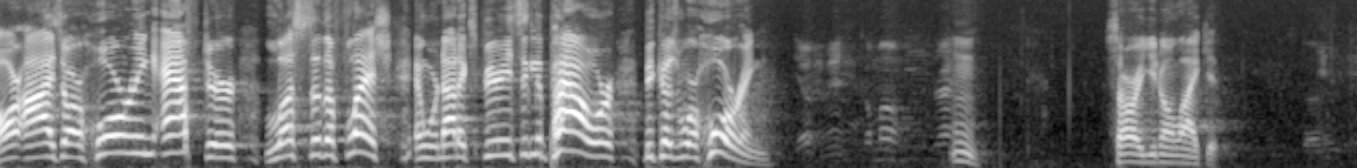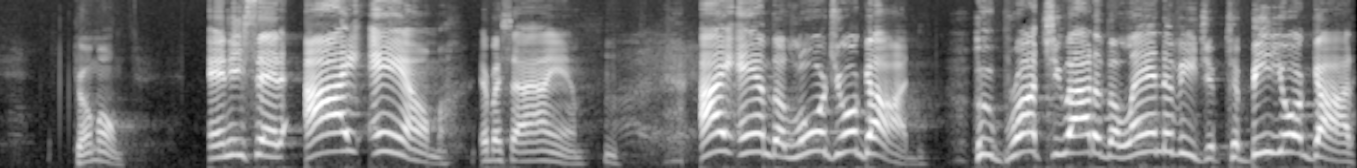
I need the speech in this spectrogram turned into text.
Our eyes are whoring after lusts of the flesh, and we're not experiencing the power because we're whoring. Mm. Sorry, you don't like it. Come on. And he said, I am. Everybody say, I am. I am the Lord your God who brought you out of the land of Egypt to be your God.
